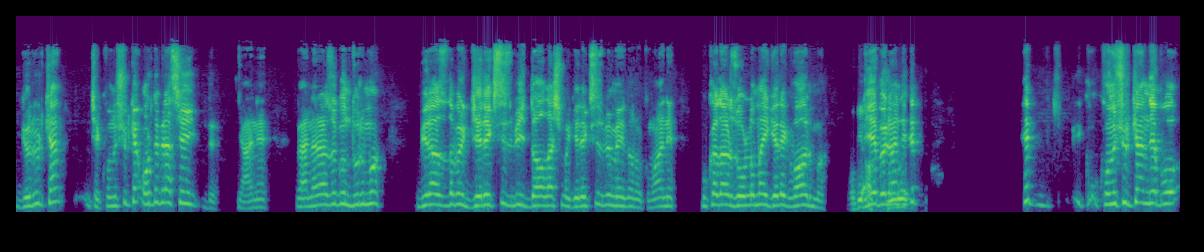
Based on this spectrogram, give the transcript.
görürken, şey, konuşurken orada biraz şeydi. Yani Werner Herzog'un durumu biraz da böyle gereksiz bir iddialaşma, gereksiz bir meydan okuma. Hani bu kadar zorlamaya gerek var mı? Diye böyle hani hep hep konuşurken de bu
